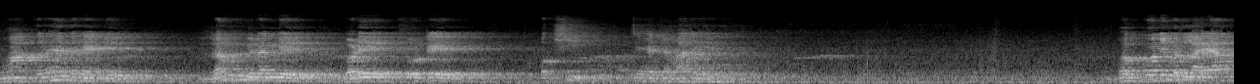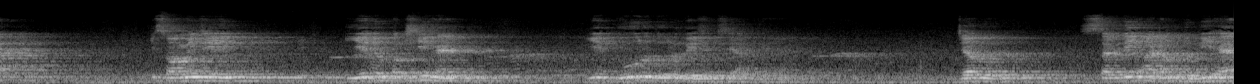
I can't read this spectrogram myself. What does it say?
वहाँ तरह तरह के रंग बिरंगे बड़े, छोटे पक्षी चहचहा रहे थे। भक्तों ने बतलाया कि स्वामी जी ये जो पक्षी हैं, ये दूर दूर देशों से आते हैं। जब सर्दी आरंभ होती है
